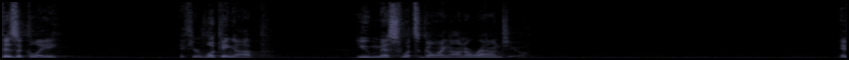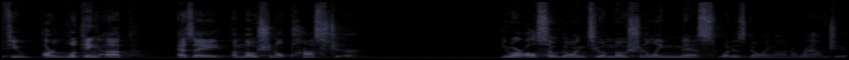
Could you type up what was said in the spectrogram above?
Physically, if you're looking up, you miss what's going on around you if you are looking up as a emotional posture, you are also going to emotionally miss what is going on around you.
